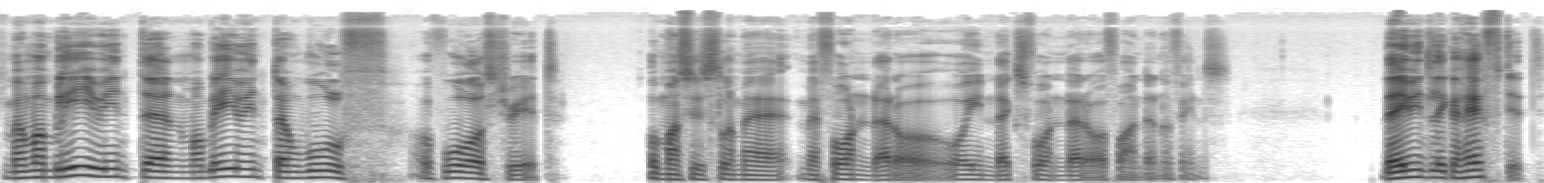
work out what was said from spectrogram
Men man blir ju inte en, man blir ju inte en wolf of Wall Street om man sysslar med, med fonder och, och indexfonder och vad fan det nu finns. Det är ju inte lika häftigt.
